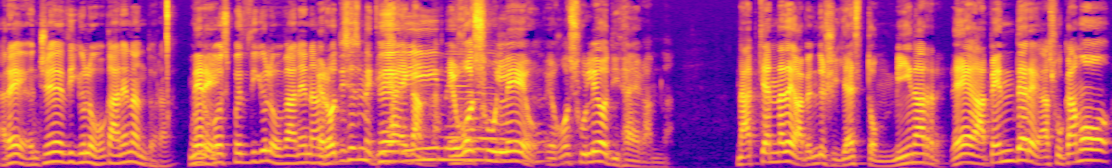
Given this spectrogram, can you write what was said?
Ρε, δεν δικαιολογώ κανέναν τώρα. Ναι, Ο ρε. λόγος που δεν δικαιολογώ κανέναν. Ερώτησες με τι θα έκανα. Περίμενε. Εγώ σου λέω, εγώ σου λέω τι θα έκανα. Να πιάνα 15.000 το μήνα ρε. 15 ρε. Ας σου κάνω,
